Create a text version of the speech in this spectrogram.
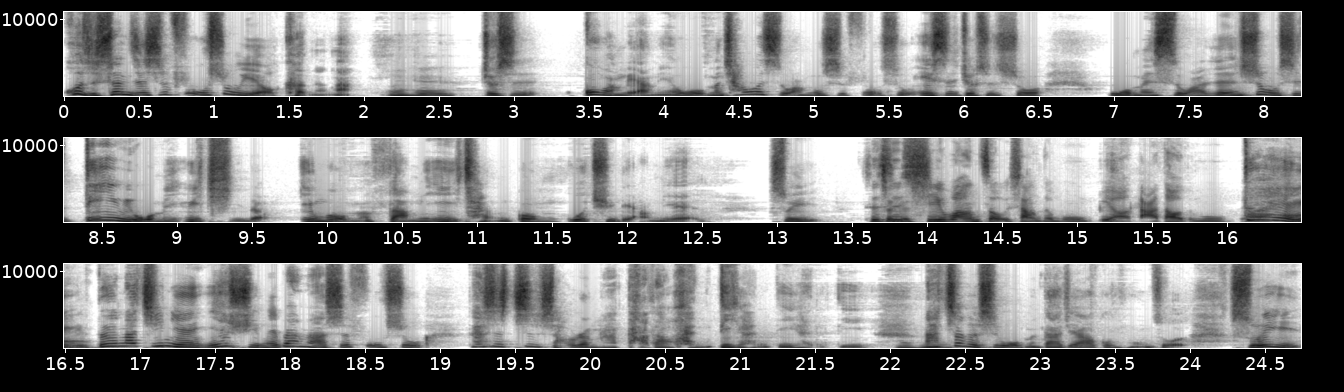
或者甚至是负数也有可能啊。嗯哼，就是过往两年我们超额死亡都是负数，意思就是说我们死亡人数是低于我们预期的，因为我们防疫成功过去两年，所以。这是希望走向的目标，达到的目标。对对，那今年也许没办法是负数，但是至少让它达到很低很低很低。那这个是我们大家要共同做的，所以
